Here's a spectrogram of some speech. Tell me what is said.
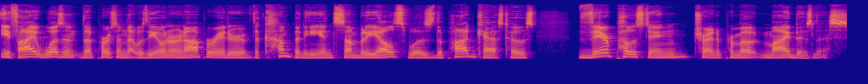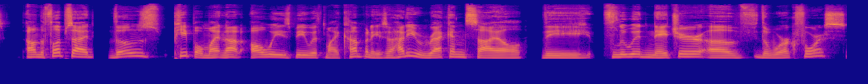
if I wasn't the person that was the owner and operator of the company and somebody else was the podcast host, they're posting trying to promote my business. On the flip side, those people might not always be with my company. So, how do you reconcile the fluid nature of the workforce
